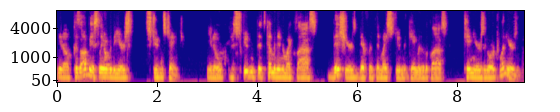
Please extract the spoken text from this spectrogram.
You know because obviously over the years students change you know the student that's coming into my class this year is different than my student that came into the class 10 years ago or 20 years ago.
